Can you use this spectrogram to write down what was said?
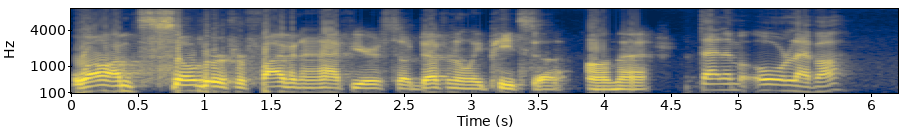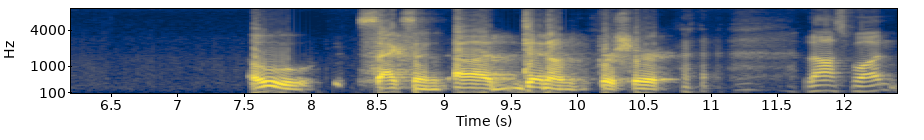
Well, I'm sober for five and a half years, so definitely pizza on that. Denim or leather? Oh, Saxon. Uh, denim for sure. Last one.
